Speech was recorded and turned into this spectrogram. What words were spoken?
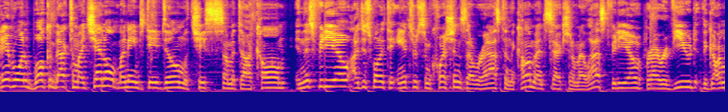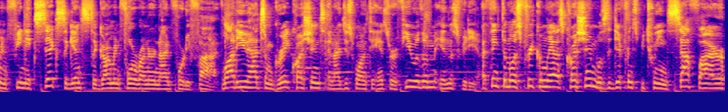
Hey everyone, welcome back to my channel. My name's Dave Dillon with ChaseSummit.com. In this video, I just wanted to answer some questions that were asked in the comments section of my last video where I reviewed the Garmin Fenix 6 against the Garmin Forerunner 945. A lot of you had some great questions and I just wanted to answer a few of them in this video. I think the most frequently asked question was the difference between Sapphire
